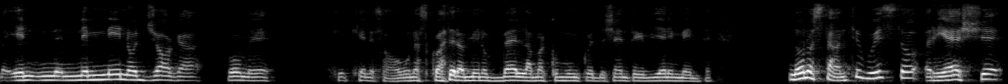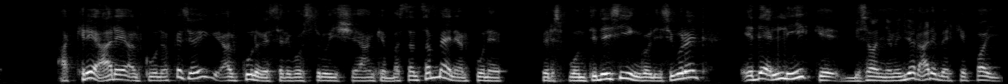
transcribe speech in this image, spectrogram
e ne- nemmeno gioca come, che, che ne so, una squadra meno bella ma comunque decente che viene in mente. Nonostante questo riesce a creare alcune occasioni, alcune che se le costruisce anche abbastanza bene, alcune per spunti dei singoli sicuramente, ed è lì che bisogna migliorare perché poi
